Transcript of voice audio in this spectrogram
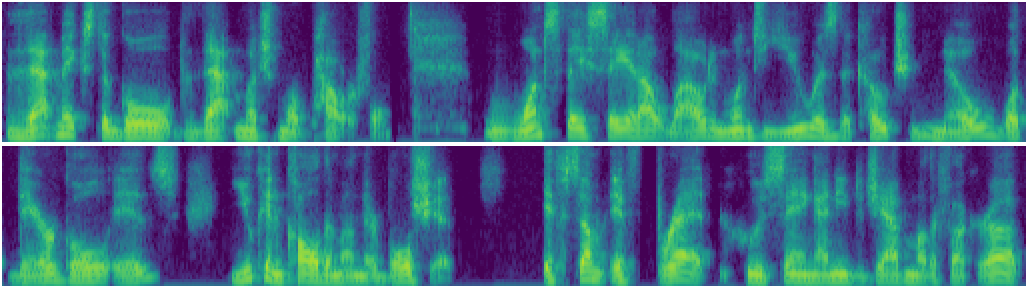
That makes the goal that much more powerful. Once they say it out loud, and once you, as the coach, know what their goal is, you can call them on their bullshit if some if Brett, who's saying I need to jab a motherfucker up,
